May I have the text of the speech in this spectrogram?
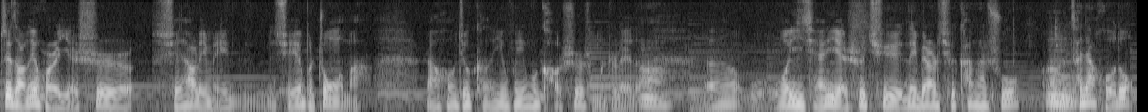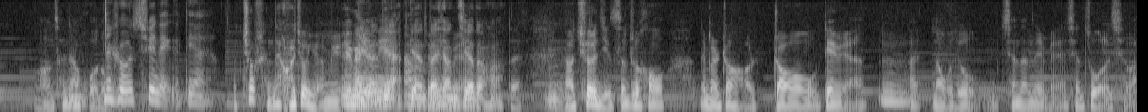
最早那会儿也是学校里没学业不重了嘛，然后就可能应付应付考试什么之类的。嗯，呃，我我以前也是去那边去看看书，嗯，参加活动，啊，参加活动。那时候去哪个店呀？就是那会儿就圆明园圆明园店，店单向街的哈。对，然后去了几次之后，那边正好招店员，嗯，哎，那我就先在那边先做了起来。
